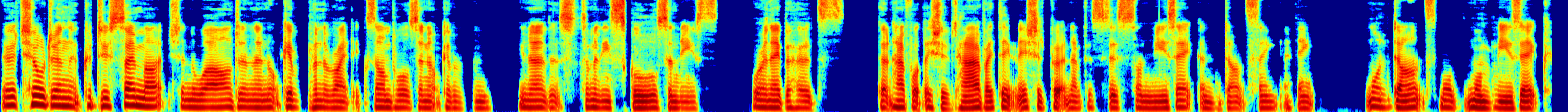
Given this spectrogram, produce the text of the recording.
there are children that could do so much in the world and they're not given the right examples. They're not given, you know, that some of these schools and these poor neighborhoods don't have what they should have. I think they should put an emphasis on music and dancing. I think more dance, more more music,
